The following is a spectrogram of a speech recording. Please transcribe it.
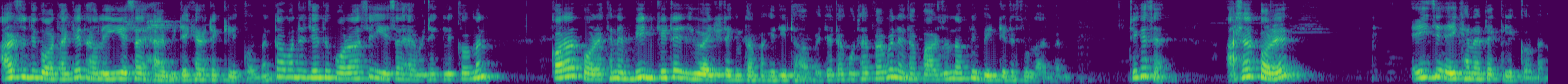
আর যদি করা থাকে, তাহলে ইয়েস আই হ্যাভ ইট এখানে একটা ক্লিক করবেন। তো আমাদের যেহেতু করা আছে ইয়েস আই হ্যাভ ইটে ক্লিক করবেন। করার পর এখানে বিট গেটের ইউআইডিটা কিন্তু আপনাকে দিতে হবে। যেটা কোথায় পাবেন? এটা পাওয়ার জন্য আপনি বিট গেটে চলে আসবেন। ঠিক আছে? আসার পরে এই যে এইখানে একটা ক্লিক করবেন।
